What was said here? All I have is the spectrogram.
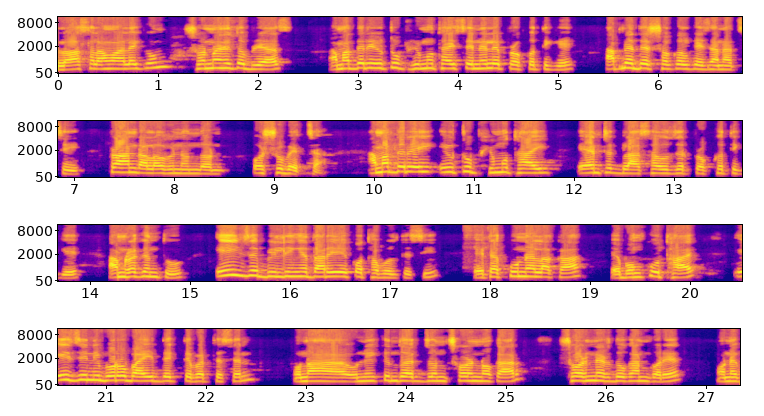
হ্যালো, আসসালামু আলাইকুম। সম্মানিত ব্রিয়াস আমাদের ইউটিউব হিমুথাই চ্যানেলের পক্ষ থেকে আপনাদের সকলকে জানাচ্ছি প্রাণ ডালা অভিনন্দন ও শুভেচ্ছা। আমাদের এই ইউটিউব হিমুথাই অ্যান্ড গ্লাস হাউসের পক্ষ থেকে আমরা কিন্তু এই যে বিল্ডিং এ দাঁড়িয়ে কথা বলতেছি, এটা কোন এলাকা এবং কোথায়? এই যিনি বড় ভাই দেখতে পারতেছেন, ওনা উনি কিন্তু একজন স্বর্ণকার, স্বর্ণের দোকান করে। অনেক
